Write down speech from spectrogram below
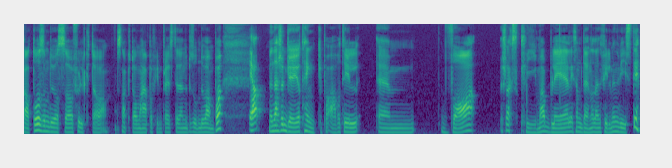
Cato, som du også fulgte og snakket om her på Filmfrelst i den episoden du var med på. Ja. Men det er så gøy å tenke på av og til um, hva slags klima ble liksom den og den filmen vist i.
